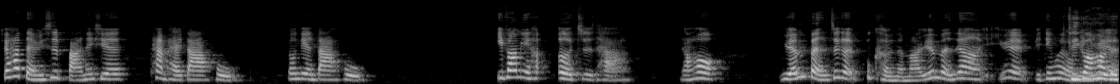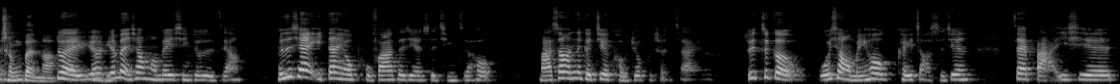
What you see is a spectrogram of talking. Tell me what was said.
所以它等于是把那些碳排大户、用电大户，一方面遏制它，然后原本这个不可能嘛，原本这样，因为一定会有提高它的成本嘛、啊。对，原原本像黄背心就是这样。嗯、可是现在一旦有普发这件事情之后，马上那个借口就不存在了。所以这个，我想我们以后可以找时间再把一些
